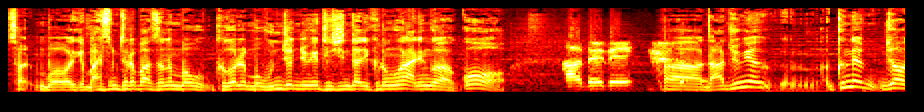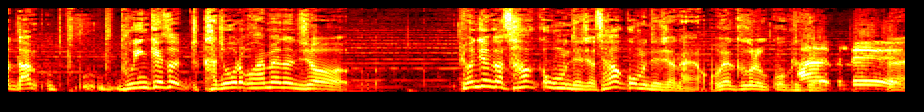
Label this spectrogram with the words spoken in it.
서- 뭐 이렇게 말씀 들어봐서는 뭐 그거를 뭐 운전 중에 드신다지 그런 건 아닌 것 같고. 아, 네네. 아 나중에 근데 저 남 부인께서 가져오라고 하면은 저 편의점 가서 사갖고 오면 되죠. 사갖고 오면 되잖아요. 왜 그걸 꼭 그렇게? 아, 근데 예,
